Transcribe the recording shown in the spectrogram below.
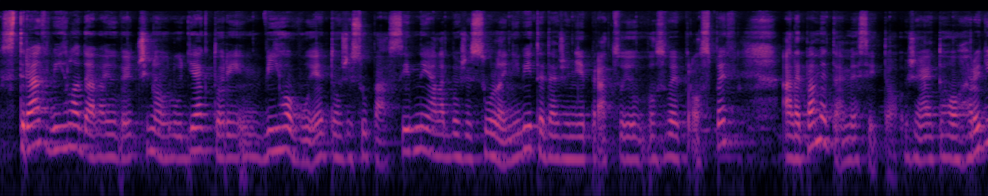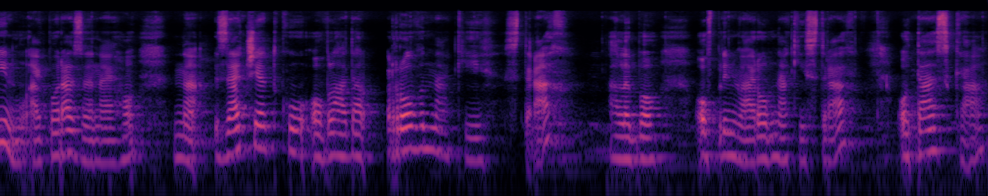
Strach vyhľadávajú väčšinou ľudia, ktorí vyhovuje to, že sú pasívni alebo že sú leniví, teda že nepracujú vo svoj prospech. Ale pamätajme si to, že aj toho hrdinu, aj porazeného na začiatku ovládal rovnaký strach alebo ovplyvňoval rovnaký strach. Otázka,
